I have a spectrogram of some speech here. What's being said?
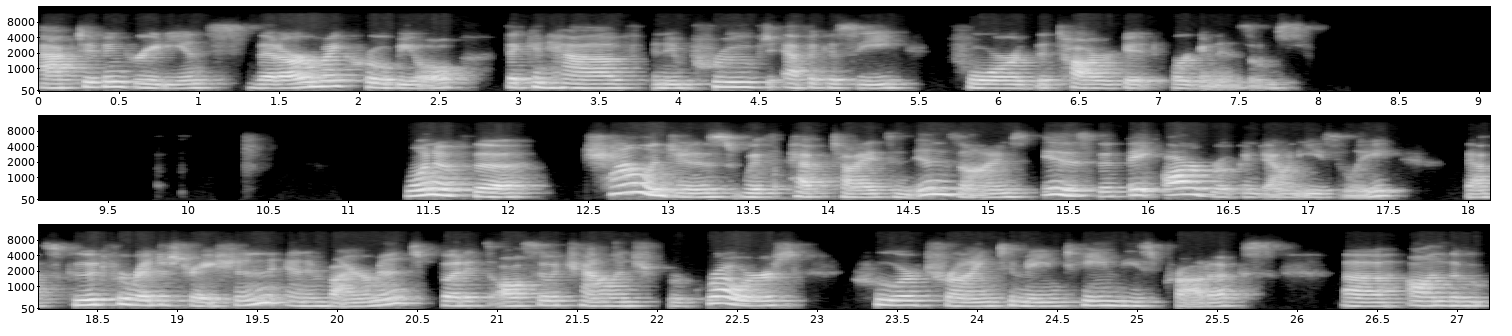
active ingredients that are microbial that can have an improved efficacy for the target organisms. One of the challenges with peptides and enzymes is that they are broken down easily. That's good for registration and environment, but it's also a challenge for growers who are trying to maintain these products uh, on, the,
